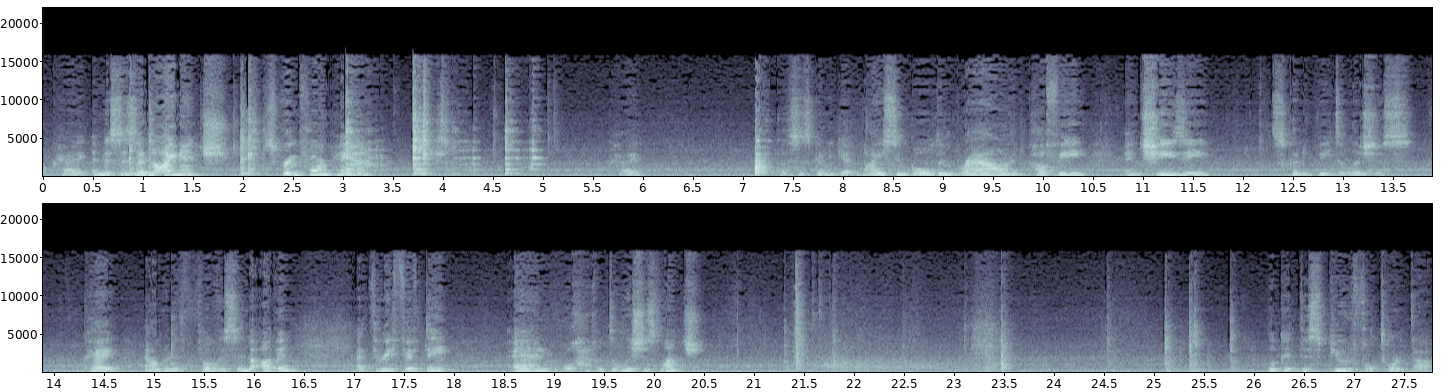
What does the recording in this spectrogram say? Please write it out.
Okay, and this is a 9-inch springform pan. Okay. This is going to get nice and golden brown and puffy and cheesy. It's going to be delicious. Okay, now I'm going to throw this in the oven at 350 and we'll have a delicious lunch. Look at this beautiful torta.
